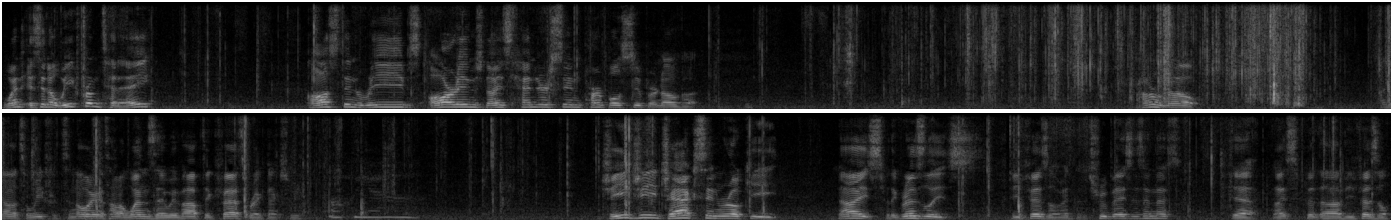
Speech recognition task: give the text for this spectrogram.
When is it a week from today? Austin Reaves, orange, nice Henderson, purple supernova. I don't know. I know it's a week. It's annoying. It's on a Wednesday. We have optic fast break next week. Oh yeah. GG Jackson rookie. Nice for the Grizzlies. V Fizzle, right? The true bases in this? Yeah, nice uh, V Fizzle.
